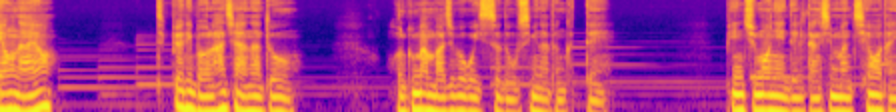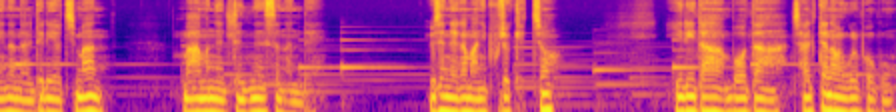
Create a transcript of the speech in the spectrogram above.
기억나요? 특별히 뭘 하지 않아도 얼굴만 마주보고 있어도 웃음이 나던 그때 빈 주머니에 늘 당신만 채워 다니던 날들이었지만 마음은 늘 든든했었는데 요새 내가 많이 부족했죠? 일이다 뭐다 잘 때나 얼굴 보고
